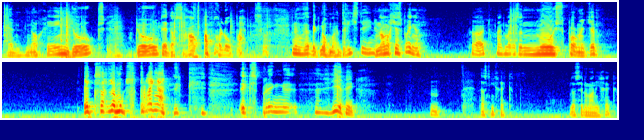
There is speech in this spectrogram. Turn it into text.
En nog één. Dood. Dood. En dat is gauw afgelopen. Nou heb ik nog maar drie stenen. Nou mag je springen. Vooruit. Maak maar eens een mooi sprongetje. Ik zeg je moet springen. Ik, ik spring eh, hierheen. Dat is niet gek. Dat is helemaal niet gek.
